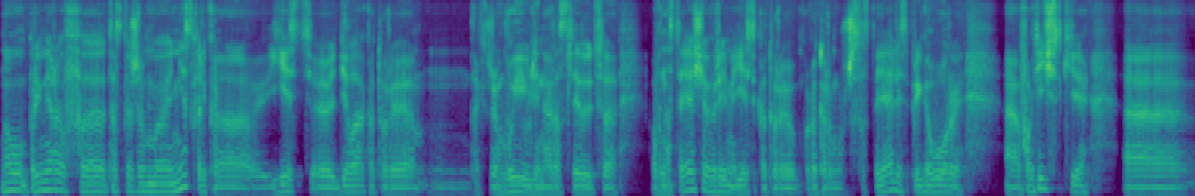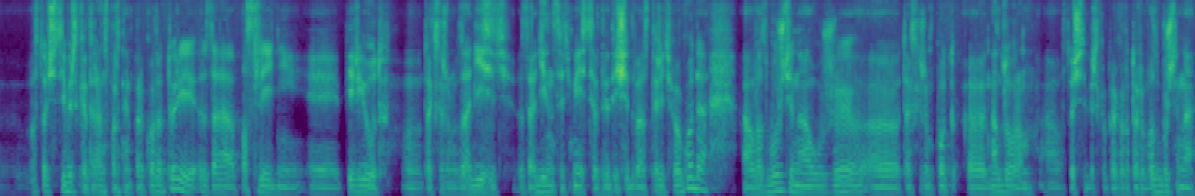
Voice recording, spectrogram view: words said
Ну, примеров, э, так скажем, несколько. Есть э, дела, которые, так скажем, выявлены, расследуются в настоящее время, есть, которые, по которым уже состоялись приговоры. Э, фактически Восточно-Сибирской транспортной прокуратуре за последний период, так скажем, за 10, за 11 месяцев 2023 года возбуждено уже, так скажем, под надзором Восточно-Сибирской прокуратуры возбуждено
